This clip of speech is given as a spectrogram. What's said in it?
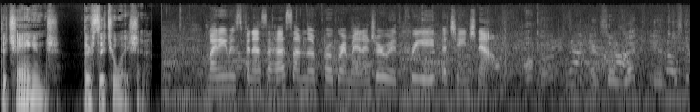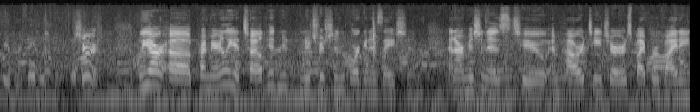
to change their situation. My name is Vanessa Hess. I'm the program manager with Create a Change Now. Okay. And so, what? Just give me a brief overview. Sure. We are uh, primarily a childhood nu- nutrition organization, and our mission is to empower teachers by providing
